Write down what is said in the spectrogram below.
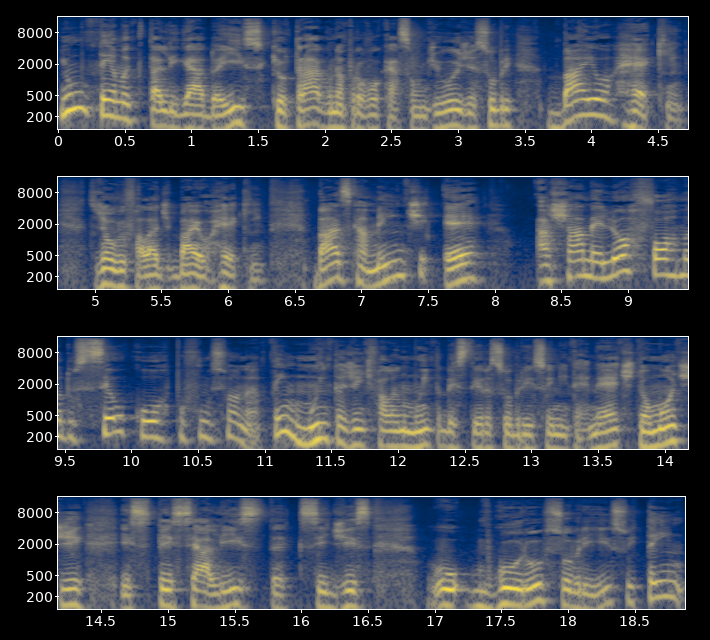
E um tema que está ligado a isso, que eu trago na provocação de hoje, é sobre biohacking. Você já ouviu falar de biohacking? Basicamente é achar a melhor forma do seu corpo funcionar. Tem muita gente falando muita besteira sobre isso aí na internet, tem um monte de especialista que se diz o guru sobre isso e tem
